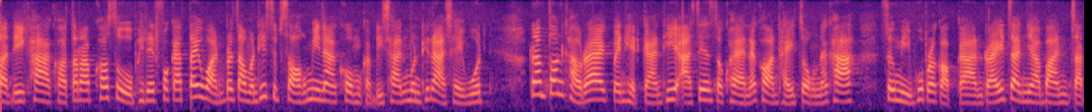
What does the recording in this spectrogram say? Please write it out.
วัสดีค่ะ ขอต้อนรับเข้าสู่พีเดโฟกัสไต้หวันประจำวันที่ 12 มีนาคมกับดิฉันมนทิราชัยวุฒิ เริ่มต้นข่าวแรกเป็นเหตุการณ์ที่อาเซียนสแควร์นครไถจงนะคะ ซึ่งมีผู้ประกอบการไร้จรรยาบรรณจัด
